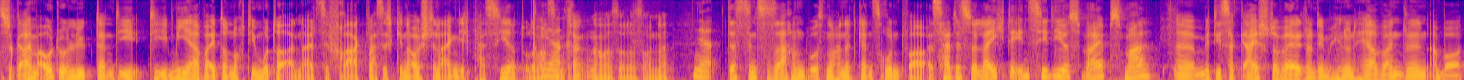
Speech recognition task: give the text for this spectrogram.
sogar im Auto lügt dann die, die Mia weiter noch die Mutter an, als sie fragt, was ist genau ist denn eigentlich passiert oder was Ja. im Krankenhaus oder so, ne? Ja. Das sind so Sachen, wo es noch nicht ganz rund war. Es hatte so leichte Insidious-Vibes mal äh, mit dieser Geisterwelt und dem Hin- und Herwandeln, aber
